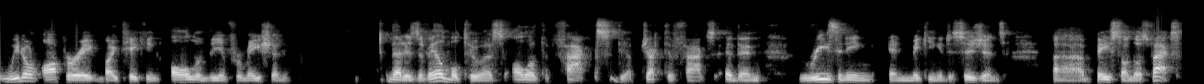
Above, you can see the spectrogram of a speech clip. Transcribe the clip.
We don't operate by taking all of the information that is available to us, all of the facts, the objective facts, and then reasoning and making decisions uh, based on those facts.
